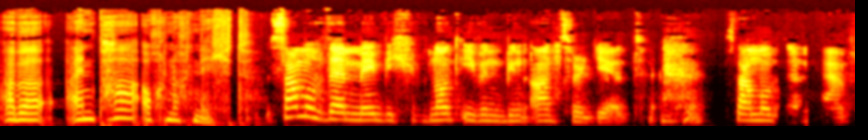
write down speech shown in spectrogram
aber ein paar auch noch nicht. Some of them maybe have not even been answered yet. Some of them have.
